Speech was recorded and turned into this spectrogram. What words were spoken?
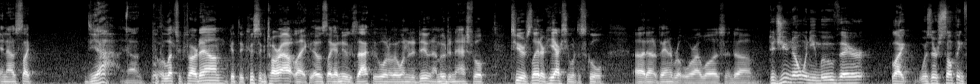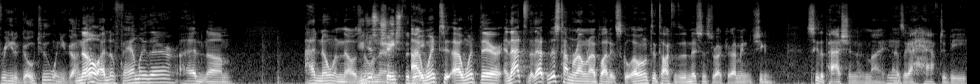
and I was like, yeah, you know, put the electric guitar down, get the acoustic guitar out. Like it was like I knew exactly what I wanted to do. And I moved to Nashville. Two years later, he actually went to school uh, down at Vanderbilt where I was, and. Um, Did you know when you moved there? Like, was there something for you to go to when you got No, there? I had no family there. I had um, I had no one knows. You no just one there. chased the I went to I went there, and that that this time around when I applied at school, I went to talk to the admissions director. I mean, she could see the passion in my. I was like, I have to be,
